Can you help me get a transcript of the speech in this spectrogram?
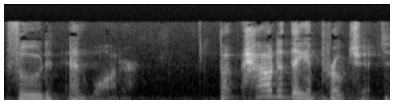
food and water. But how did they approach it?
